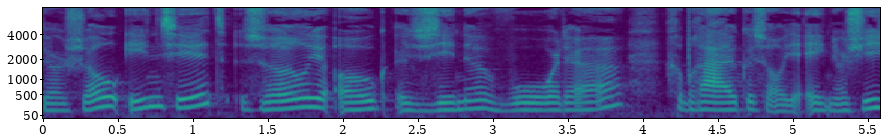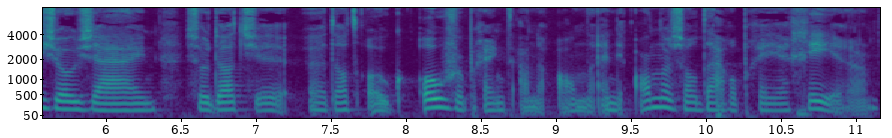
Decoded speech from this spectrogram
er zo in zit, zul je ook zinnen, woorden gebruiken, zal je energie zo zijn, zodat je dat ook overbrengt aan de ander. En de ander zal daarop reageren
